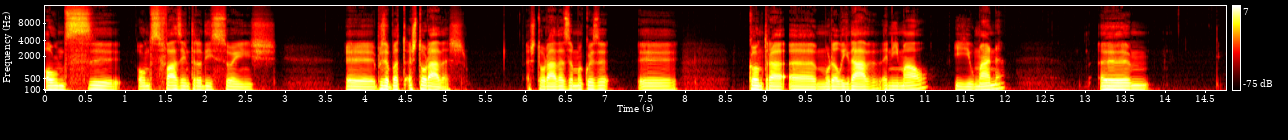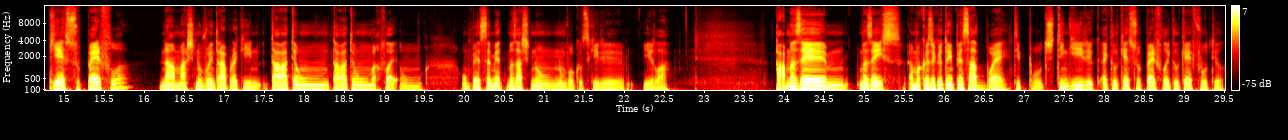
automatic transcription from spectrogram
onde se, onde se fazem tradições, por exemplo, as touradas. As touradas é uma coisa uh, contra a moralidade animal e humana um, que é supérflua. Não, acho que não vou entrar por aqui. Estava a ter um, estava a ter uma, um, um pensamento, mas acho que não, não vou conseguir eh, ir lá. Pá, mas é, mas é isso. É uma coisa que eu tenho pensado, bué. Tipo, distinguir aquilo que é supérfluo e aquilo que é fútil.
